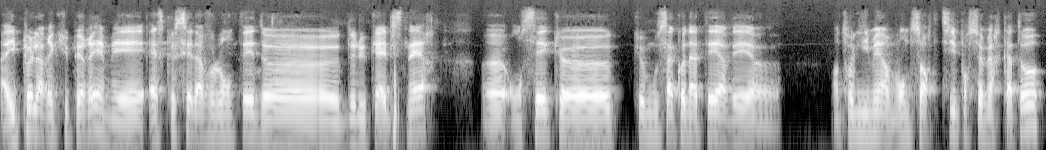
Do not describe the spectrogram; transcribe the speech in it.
Ah, Il peut la récupérer, mais est-ce que c'est la volonté de, de Lucas Elsner? On sait que, que Moussa Konaté avait entre guillemets un bon de sortie pour ce mercato.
